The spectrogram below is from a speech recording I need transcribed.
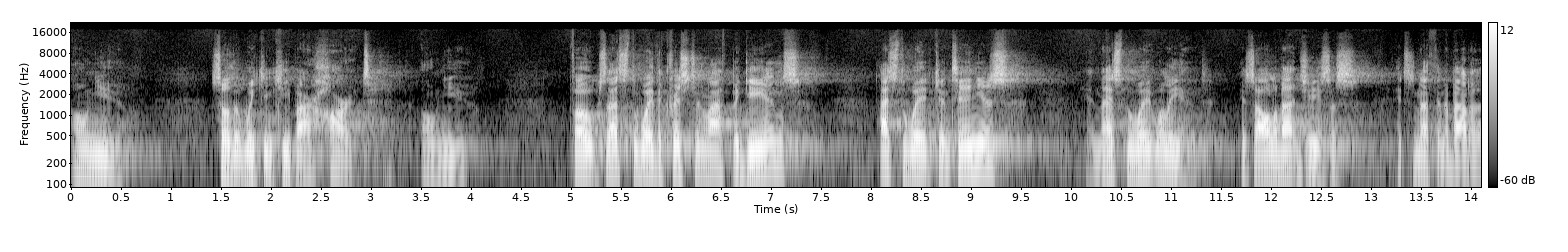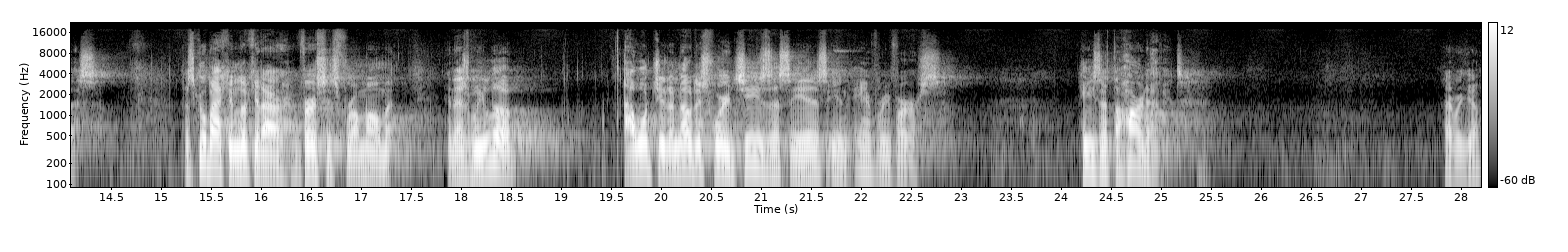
on you so that we can keep our heart on you. Folks, that's the way the Christian life begins, that's the way it continues, and that's the way it will end. It's all about Jesus, it's nothing about us. Let's go back and look at our verses for a moment. And as we look, I want you to notice where Jesus is in every verse. He's at the heart of it. There we go.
